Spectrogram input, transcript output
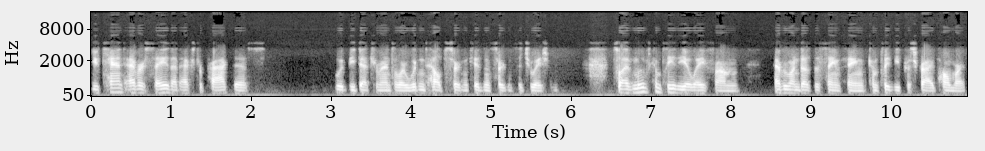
you can't ever say that extra practice would be detrimental or wouldn't help certain kids in certain situations. So I've moved completely away from everyone does the same thing, completely prescribed homework.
